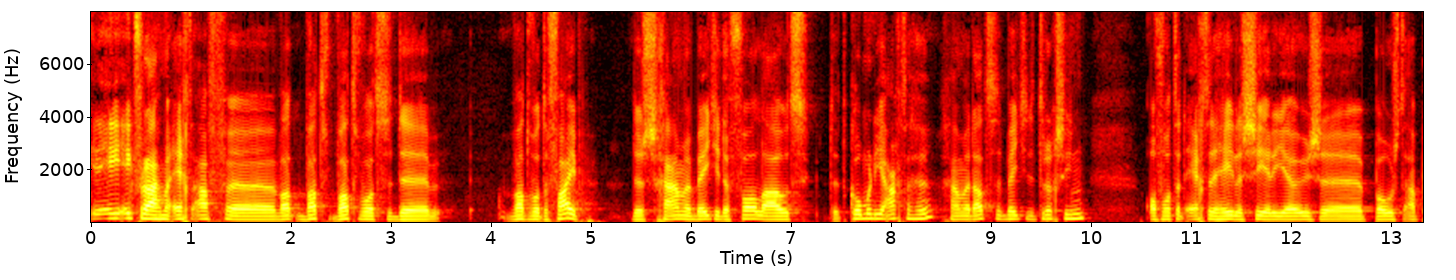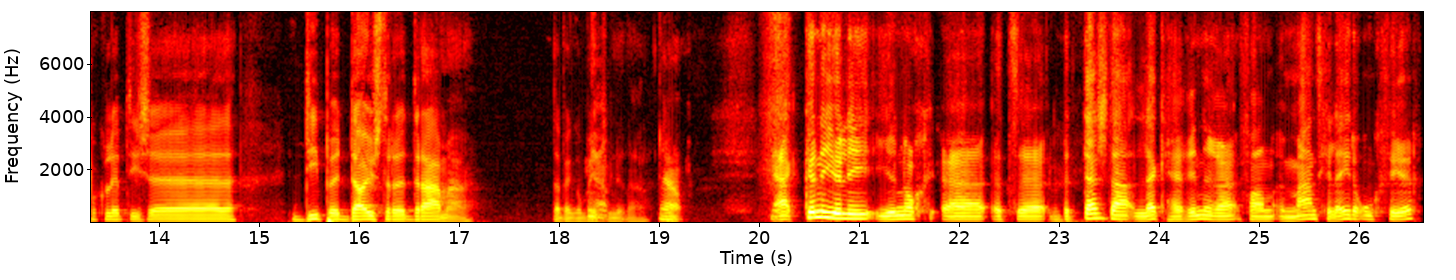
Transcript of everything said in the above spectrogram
ik, ik, vraag me echt af, uh, wat, wat, wat, wordt de, wat wordt de vibe? Dus gaan we een beetje de Fallout, het comedy-achtige, gaan we dat een beetje terugzien? Of wordt het echt een hele serieuze, post-apocalyptische, diepe, duistere drama? Daar ben ik een beetje ja. benieuwd naar. Ja. Ja, kunnen jullie je nog uh, het uh, Bethesda-lek herinneren van een maand geleden ongeveer?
